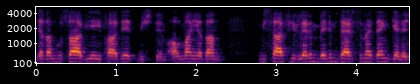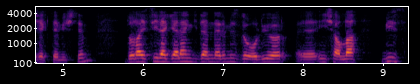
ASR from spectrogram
Ya da Musa abiye ifade etmiştim. Almanya'dan misafirlerim benim dersime denk gelecek demiştim. Dolayısıyla gelen gidenlerimiz de oluyor. Ee, inşallah biz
